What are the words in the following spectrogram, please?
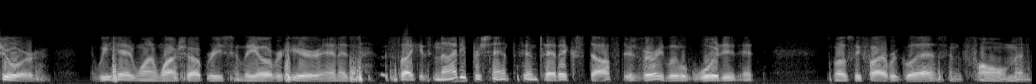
shore. We had one wash up recently over here, and it's it's like it's ninety percent synthetic stuff. There's very little wood in it. It's mostly fiberglass and foam and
